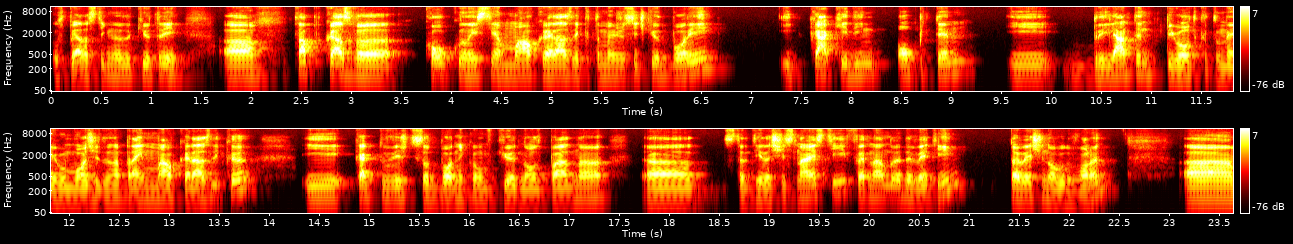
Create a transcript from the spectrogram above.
успя да стигне до Q3. А, това показва колко наистина малка е разликата между всички отбори и как един опитен и брилянтен пилот като него може да направи малка разлика. И както виждате, с отборника му в Q1 отпадна, а, стартира 16-ти, Фернандо е 9-ти. Той беше много доволен. А,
